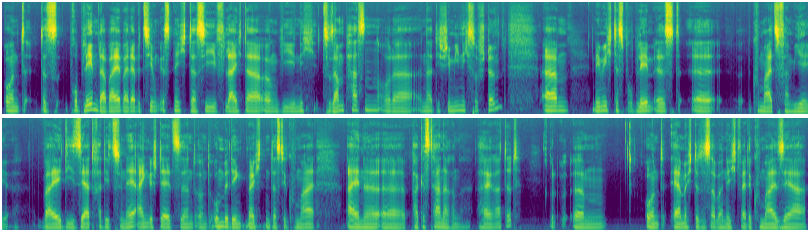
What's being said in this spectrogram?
Und das Problem dabei bei der Beziehung ist nicht, dass sie vielleicht da irgendwie nicht zusammenpassen oder ne, die Chemie nicht so stimmt. Ähm, nämlich das Problem ist äh, Kumals Familie, weil die sehr traditionell eingestellt sind und unbedingt möchten, dass die Kumal eine äh, Pakistanerin heiratet. Und, ähm, und er möchte das aber nicht, weil der Kumal sehr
